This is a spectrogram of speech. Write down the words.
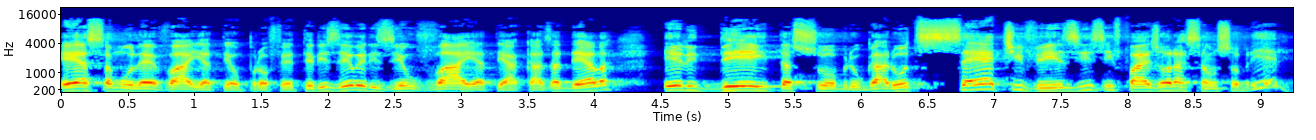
essa mulher vai até o profeta Eliseu, Eliseu vai até a casa dela, ele deita sobre o garoto sete vezes e faz oração sobre ele.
